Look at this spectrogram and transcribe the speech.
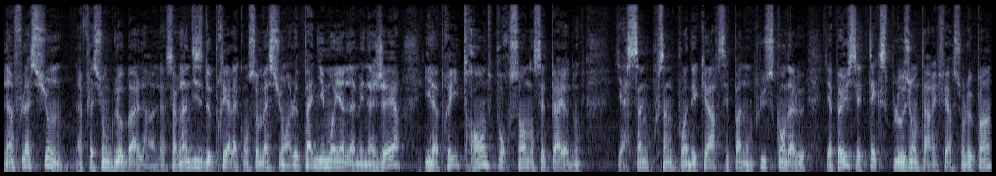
L'inflation, l'inflation globale, hein, l'indice de prix à la consommation, hein, le panier moyen de la ménagère, il a pris 30% dans cette période. Donc, il y a 5, points d'écart, c'est pas non plus scandaleux. Il n'y a pas eu cette explosion tarifaire sur le pain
